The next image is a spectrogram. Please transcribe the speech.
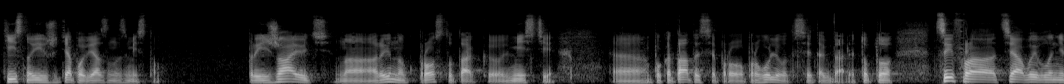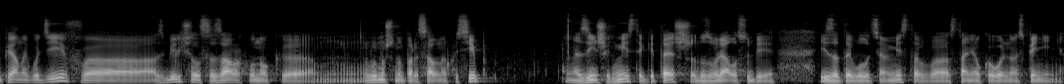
тісно їх життя пов'язане з містом. Приїжджають на ринок просто так в місті покататися, про- прогулюватися і так далі. Тобто цифра ця виявлення п'яних водіїв е, збільшилася за рахунок е, вимушено переселених осіб з інших міст, які теж дозволяли собі їздити вулицями міста в стані алкогольного сп'яніння.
